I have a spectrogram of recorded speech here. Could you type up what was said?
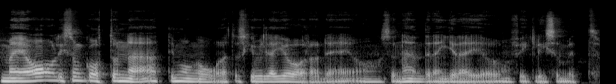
Men jag har liksom gått och närt i många år att jag skulle vilja göra det. Och sen hände det en grej och fick liksom ett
